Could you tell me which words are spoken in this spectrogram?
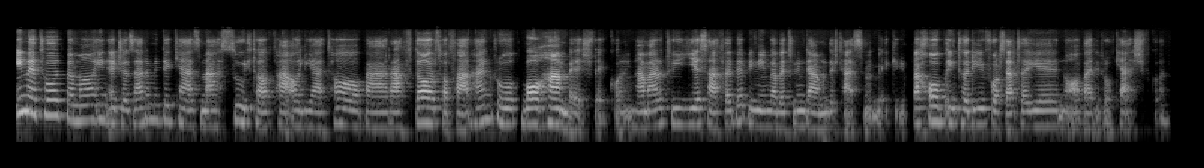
این متد به ما این اجازه رو میده که از محصول تا فعالیت ها و رفتار تا فرهنگ رو با هم بهش فکر کنیم. همه رو توی یه صفحه ببینیم و بتونیم در موردش تصمیم بگیریم. و خب اینطوری فرصت های نوآوری رو کشف کنیم.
